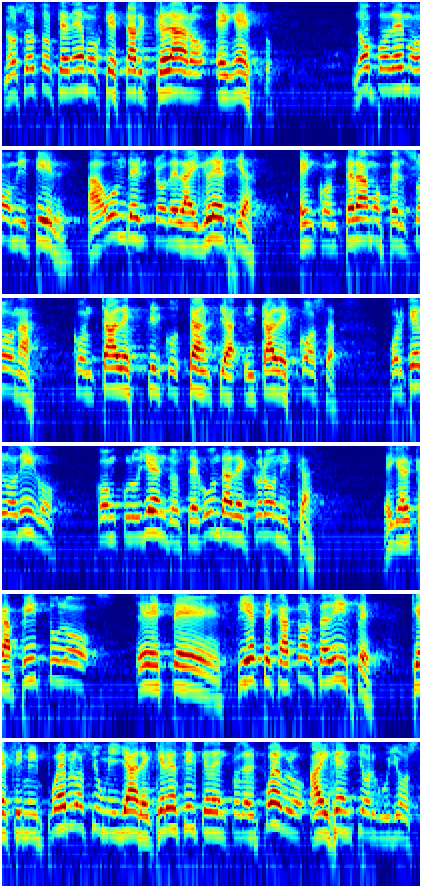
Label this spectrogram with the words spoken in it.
nosotros tenemos que estar claros en esto. No podemos omitir, aún dentro de la iglesia encontramos personas con tales circunstancias y tales cosas. ¿Por qué lo digo? Concluyendo, segunda de Crónica, en el capítulo este, 7.14 dice que si mi pueblo se humillare, quiere decir que dentro del pueblo hay gente orgullosa.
